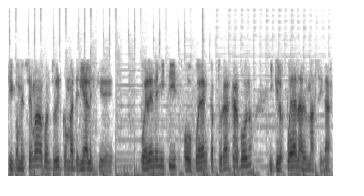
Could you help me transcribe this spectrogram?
que comencemos a construir con materiales que pueden emitir o puedan capturar carbono y que los puedan almacenar.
